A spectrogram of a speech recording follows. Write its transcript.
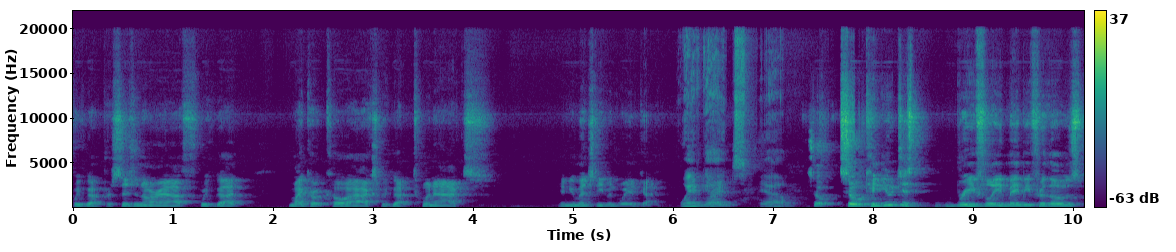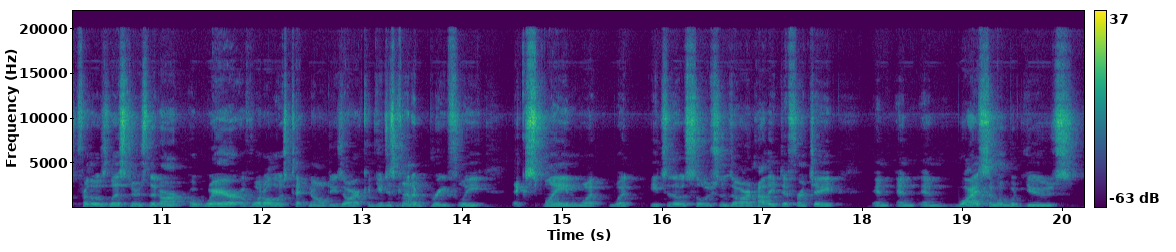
we've got precision RF, we've got micro coax, we've got twin ax, and you mentioned even waveguide waveguides right. yeah so so can you just briefly maybe for those for those listeners that aren't aware of what all those technologies are could you just kind of briefly explain what what each of those solutions are and how they differentiate and and, and why someone would use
